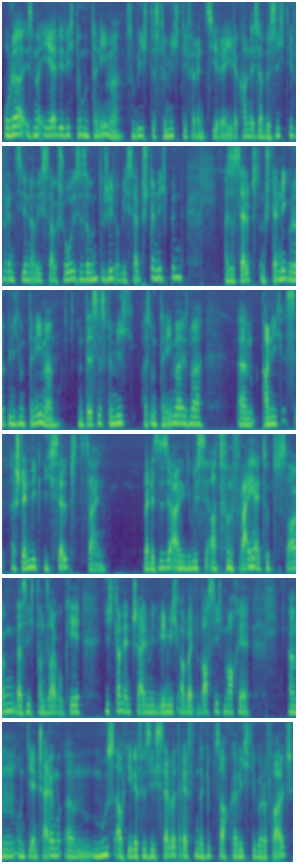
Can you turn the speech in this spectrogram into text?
oder ist man eher die Richtung Unternehmer, so wie ich das für mich differenziere? Jeder kann das ja für sich differenzieren, aber ich sage schon, es ist ein Unterschied, ob ich selbstständig bin, also selbst und ständig, oder bin ich Unternehmer? Und das ist für mich, als Unternehmer ist man, ähm, kann ich ständig ich selbst sein. Weil das ist ja eine gewisse Art von Freiheit sozusagen, dass ich dann sage, okay, ich kann entscheiden, mit wem ich arbeite, was ich mache, ähm, und die Entscheidung ähm, muss auch jeder für sich selber treffen. Da gibt es auch kein richtig oder falsch.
